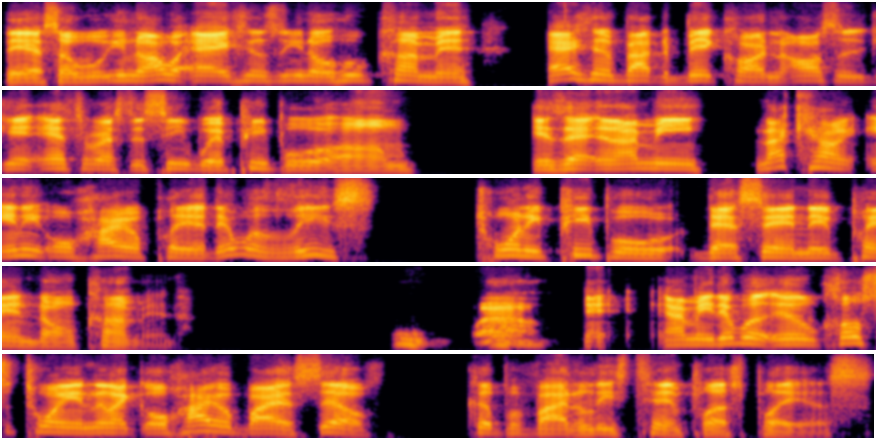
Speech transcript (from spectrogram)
there. So you know, I would ask them, you know, who coming, asking about the big card and also getting interested to see where people um is at. And I mean, not counting any Ohio player, there were at least 20 people that saying they planned on coming. Ooh. Wow. I mean, it was it was close to twenty, and then like Ohio by itself, could provide at least 10 plus players.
